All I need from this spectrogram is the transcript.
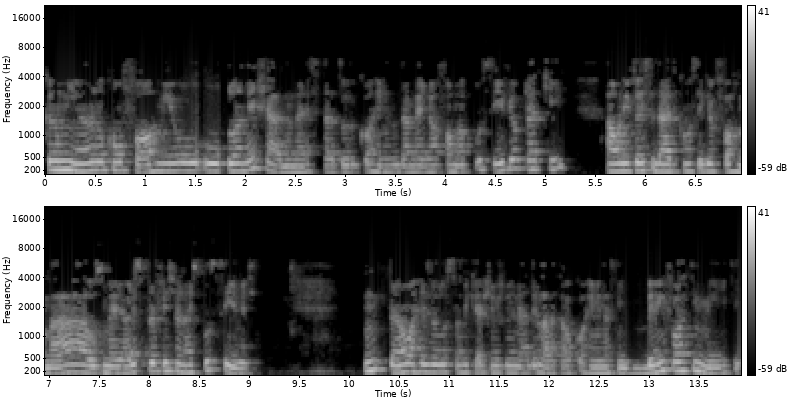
caminhando conforme o, o planejado, né? se está tudo correndo da melhor forma possível para que a universidade consiga formar os melhores profissionais possíveis. Então, a resolução de questões do ENAD lá está ocorrendo assim, bem fortemente.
